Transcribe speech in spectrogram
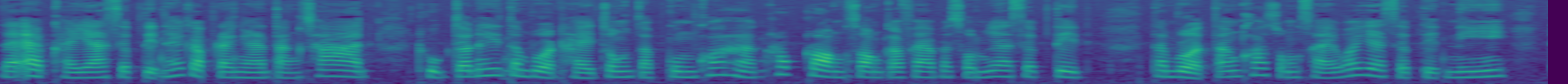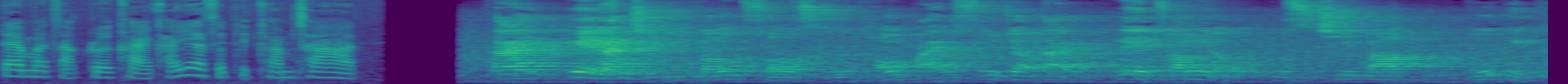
และแอบขายยาเสพติดให้กับแรงงานต่างชาติ ถูกเจ้าหน้าที่ตำรวจไทยจงจับกุมข้อหาครอบครองซองกาแฟผสมยาเสพติดตำรวจตั้งข้อสงสัยว่ายาเสพติดนี้ได้มาจากเครือข่ายค้ายาเสพติดข้ามชาติ 该越南籍移工手持红白塑胶袋，内装有五十七包毒品咖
